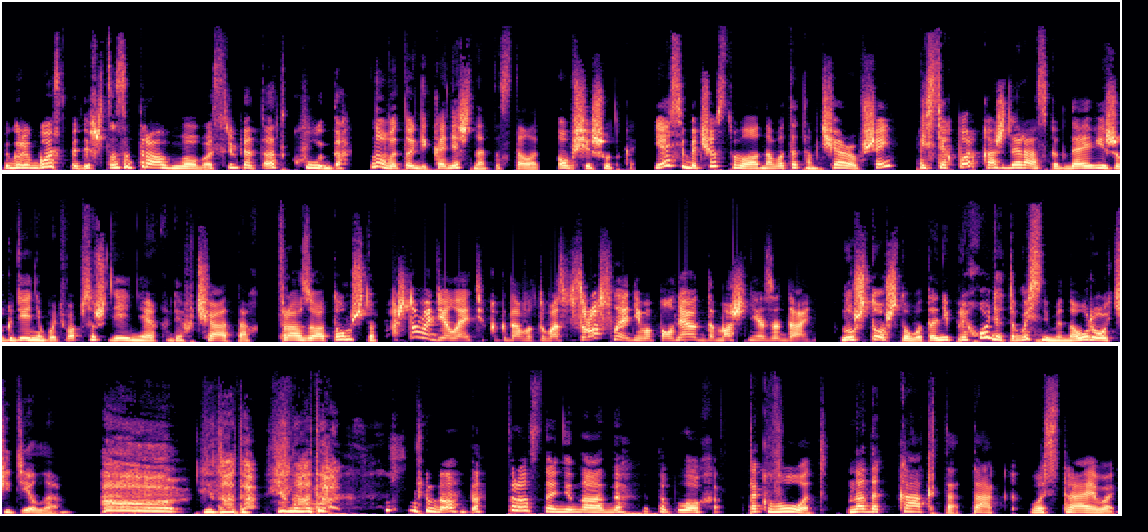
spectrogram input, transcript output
Я говорю, господи, что за травма у вас, ребята, откуда? Ну, в итоге, конечно, это стало общей шуткой. Я себя чувствовала на вот этом chair of shame, и с тех пор каждый раз, когда я вижу где-нибудь в обсуждениях или в чатах фразу о том, что «А что вы делаете, когда вот у вас взрослые не выполняют домашнее задание?» Ну что, что, вот они приходят, и мы с ними на уроки делаем. Не надо, не надо, не надо, просто не надо, это плохо. Так вот, надо как-то так выстраивать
